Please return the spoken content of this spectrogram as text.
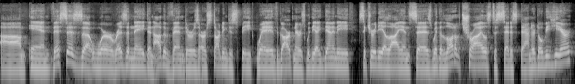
Um, and this is uh, where Rezonate and other vendors are starting to speak with Gartners, with the identity security alliances, with a lot of trials to set a standard over here.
